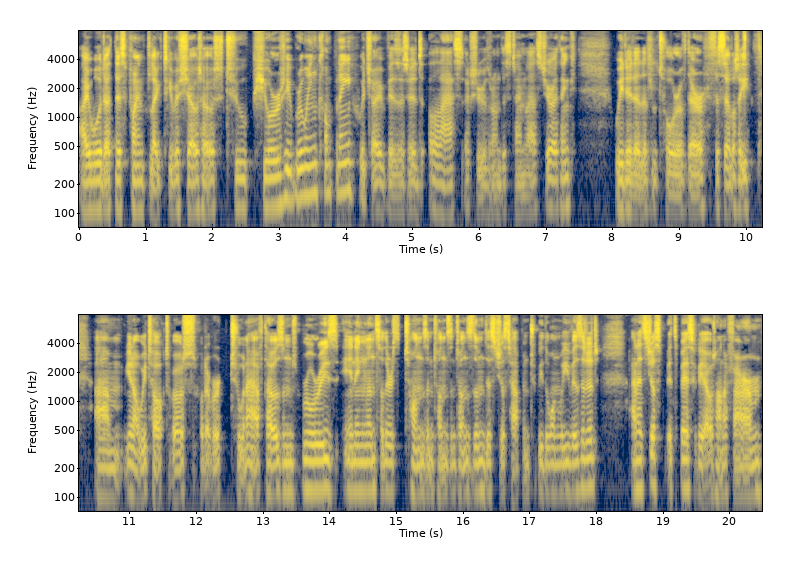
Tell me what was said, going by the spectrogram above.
I would at this point like to give a shout out to Purity Brewing Company, which I visited last actually it was around this time last year, I think. We did a little tour of their facility. Um, you know, we talked about whatever two and a half thousand breweries in England, so there's tons and tons and tons of them. This just happened to be the one we visited, and it's just it's basically out on a farm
